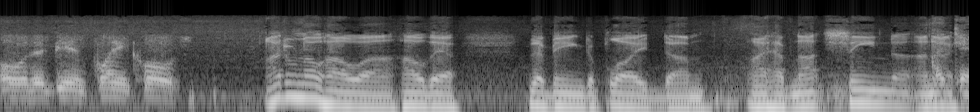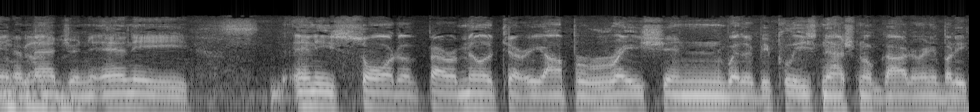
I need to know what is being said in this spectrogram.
or would they be in plain clothes? I don't know how uh, how they're they're being deployed. Um, I have not seen a national I can't imagine any any sort of paramilitary operation, whether it be police, national guard, or anybody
